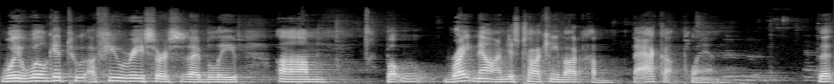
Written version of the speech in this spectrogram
We will get to a few resources, I believe, um, but right now I'm just talking about a backup plan. That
